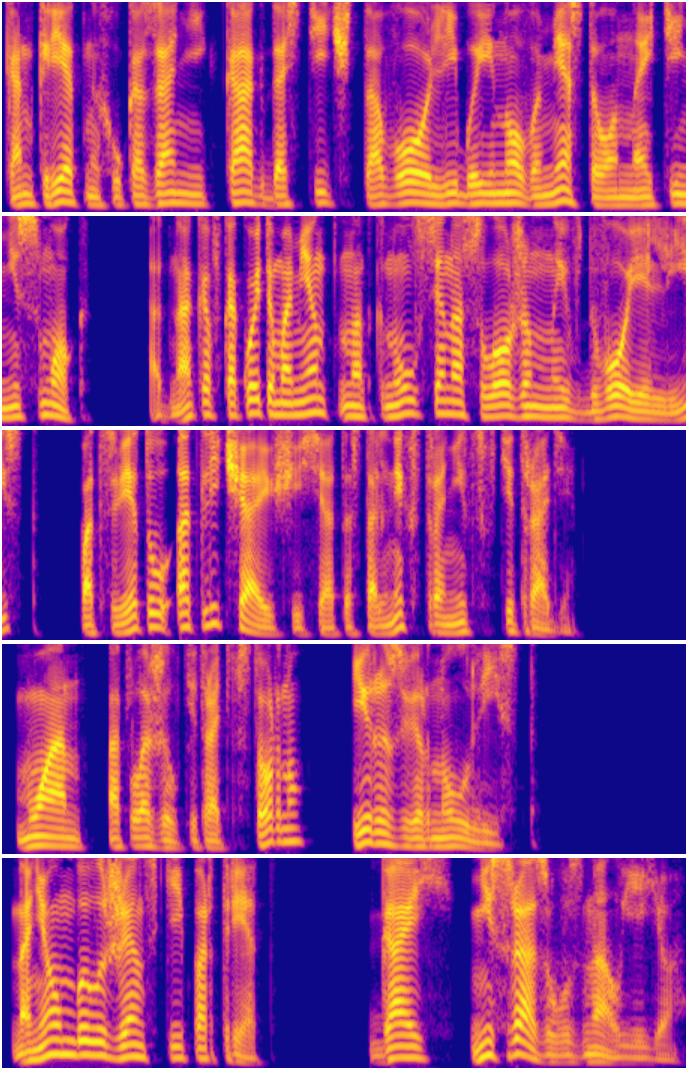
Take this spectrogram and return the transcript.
Конкретных указаний, как достичь того либо иного места, он найти не смог. Однако в какой-то момент наткнулся на сложенный вдвое лист, по цвету отличающийся от остальных страниц в тетради. Муан отложил тетрадь в сторону и развернул лист. На нем был женский портрет. Гай не сразу узнал ее.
